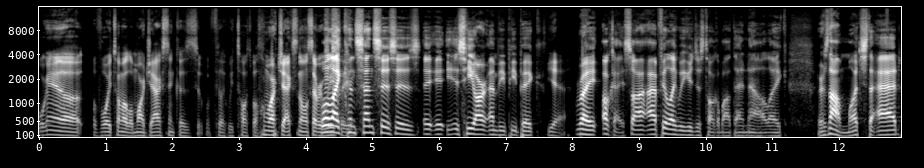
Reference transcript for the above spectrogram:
We're going to uh, avoid talking about Lamar Jackson because I feel like we talked about Lamar Jackson almost every week. Well, week. like lately. consensus is is he our MVP pick? yeah. Right. Okay. So I, I feel like we could just talk about that now. Like, there's not much to add.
